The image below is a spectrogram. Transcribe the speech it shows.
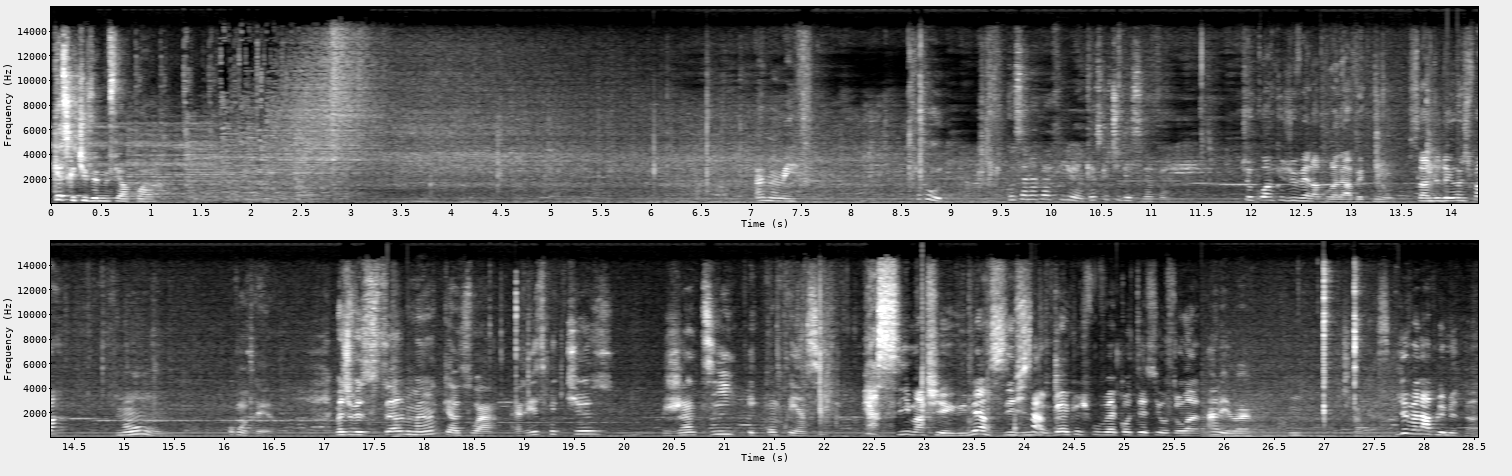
qu'est-ce que tu veux me faire croire? Ah, mamie. Écoute, concernant ta fille, qu'est-ce que tu décides de faire? Je crois que je viens la prendre avec nous? Ça ne te dérange pas? Non, au contraire. Moi, je veux seulement qu'elle soit respectueuse, gentille et compréhensive. Merci, ma chérie, merci. Je savais que je pouvais compter sur toi. Allez, va. Je vais l'appeler maintenant.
